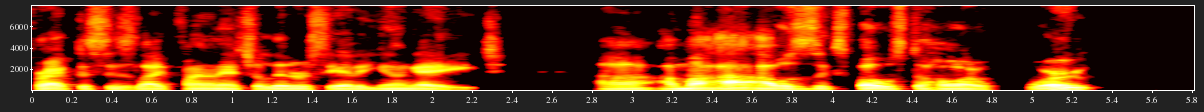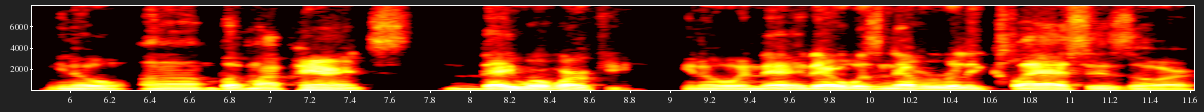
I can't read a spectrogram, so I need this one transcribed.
practices like financial literacy at a young age. Uh, I, I was exposed to hard work, you know, um, but my parents, they were working, you know, and there, there was never really classes or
